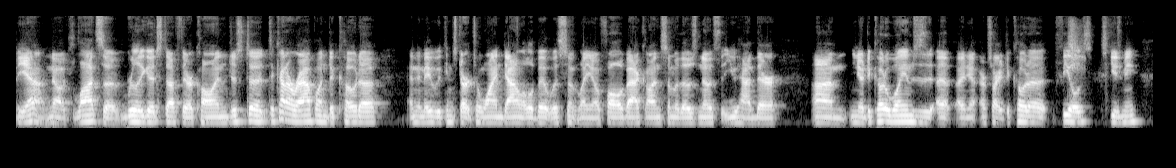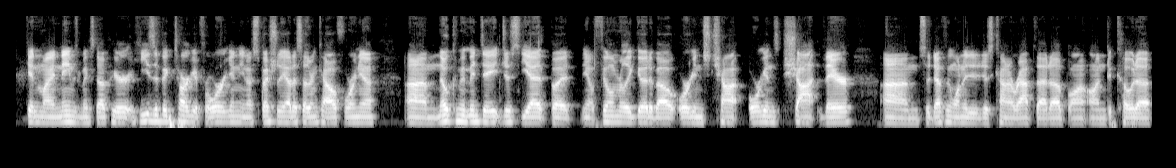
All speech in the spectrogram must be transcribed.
Yeah, no, it's lots of really good stuff there, Collin. Just to, to kind of wrap on Dakota, and then maybe we can start to wind down a little bit with some, you know, follow back on some of those notes that you had there. Um, you know, Dakota Williams is, uh, or sorry, Dakota Fields, excuse me, getting my names mixed up here. He's a big target for Oregon, you know, especially out of Southern California. Um, no commitment date just yet, but you know, feeling really good about Oregon's shot. Oregon's shot there. Um, so definitely wanted to just kind of wrap that up on, on Dakota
